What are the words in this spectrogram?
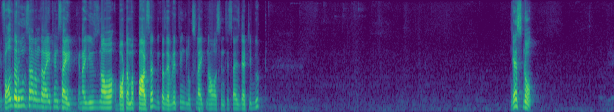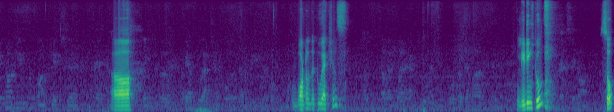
if all the rules are on the right hand side, can I use now a bottom up parser because everything looks like now a synthesized attribute? Yes, no. Uh, what are the two actions? Leading to? So,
